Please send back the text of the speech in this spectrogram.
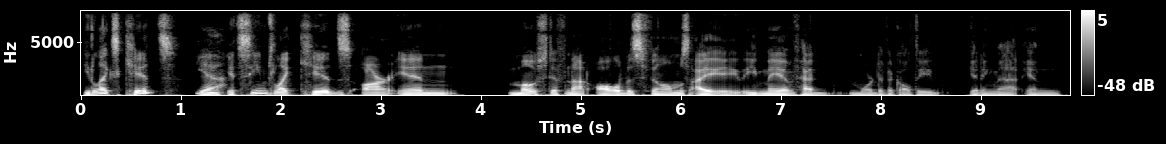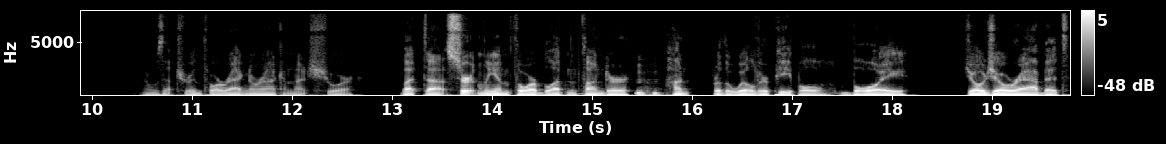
he likes kids. Yeah. It seems like kids are in most, if not all, of his films. I he may have had more difficulty getting that in. I don't know, was that true in Thor Ragnarok? I'm not sure, but uh, certainly in Thor: Blood and Thunder, Mhm. Hunt for the Wilderpeople, Boy, Jojo Rabbit.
